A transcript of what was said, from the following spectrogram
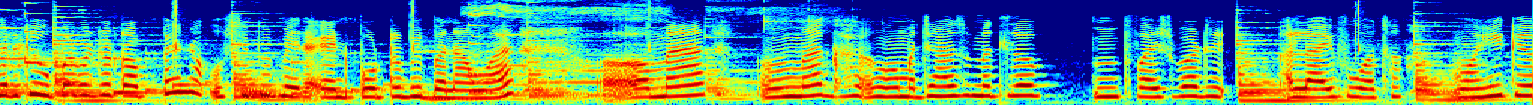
घर के ऊपर में जो टॉप पे है ना उसी पे मेरा एंड पोर्टल भी बना हुआ है। अ, मैं मैं घर जहाँ से मतलब फ़र्स्ट बार अलाइव हुआ था वहीं के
